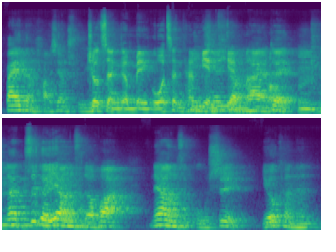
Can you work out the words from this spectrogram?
拜登好像处于就整个美国政坛变天嘛，对，嗯、那这个样子的话，那样子股市有可能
